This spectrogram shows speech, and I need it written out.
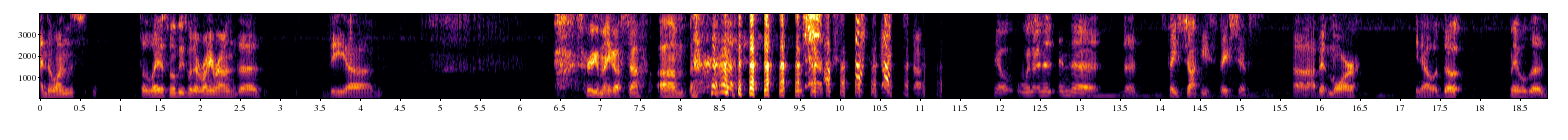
and the ones, the latest movies where they're running around the, the um, screw you, Mango stuff. Um. You know, when they're in the in the, the space jockey spaceships uh, a bit more, you know, the I'm able to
